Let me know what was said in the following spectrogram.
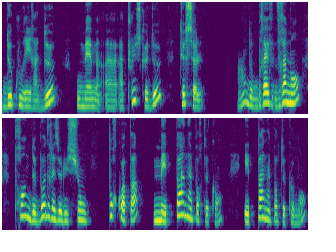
de courir à deux ou même à, plus que deux que seul. Hein. Donc bref, vraiment, prendre de bonnes résolutions, pourquoi pas, mais pas n'importe quand et pas n'importe comment.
